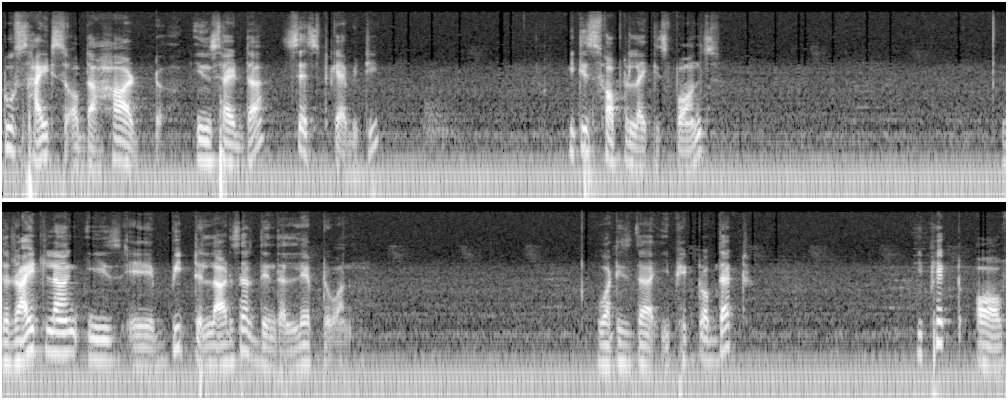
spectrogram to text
two sides of the heart inside the chest cavity. It is soft like sponge the right lung is a bit larger than the left one. What is the effect of that? Effect of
